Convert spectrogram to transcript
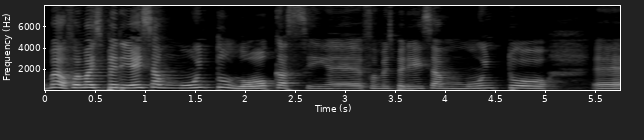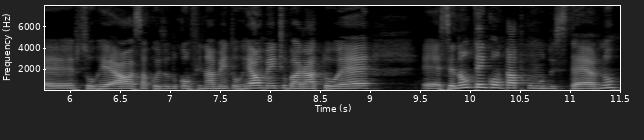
Meu, foi uma experiência muito louca, assim. é, foi uma experiência muito é, surreal, essa coisa do confinamento. Realmente o barato é, é. Você não tem contato com o mundo externo.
